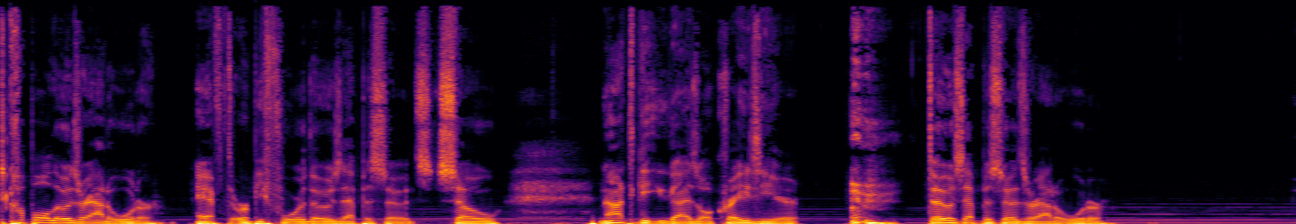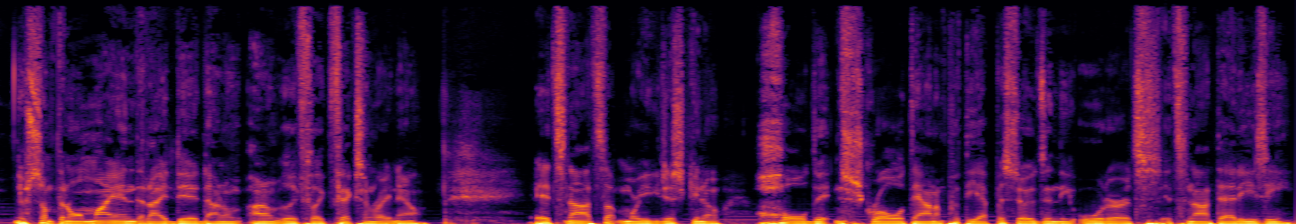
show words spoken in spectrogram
A couple of those are out of order after or before those episodes. So, not to get you guys all crazy here, those episodes are out of order. There's something on my end that I did. I don't. I don't really feel like fixing right now. It's not something where you just you know hold it and scroll it down and put the episodes in the order. It's it's not that easy,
